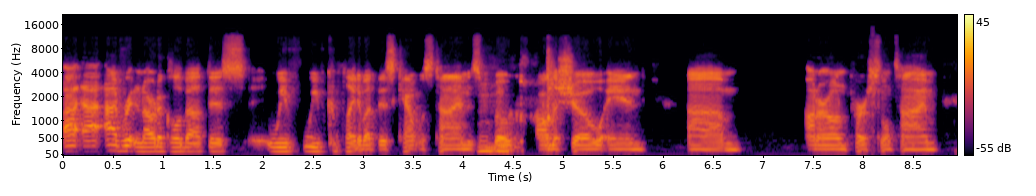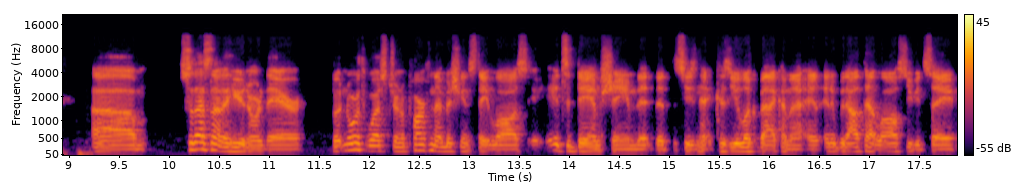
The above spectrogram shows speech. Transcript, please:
I, I, I've written an article about this. We've we've complained about this countless times, Mhm. both on the show and um, on our own personal time. Um, so that's not a here nor there. But Northwestern, apart from that Michigan State loss, it's a damn shame that, that the season had because you look back on that and, and without that loss, you could say,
